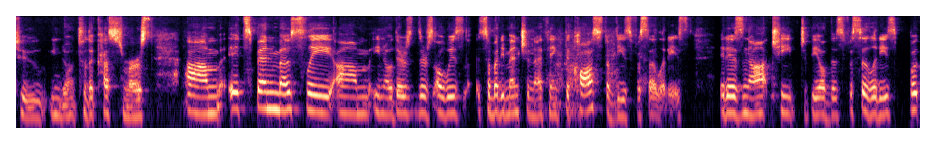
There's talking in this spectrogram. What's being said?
to you know to the customers. Um, it's been mostly, um, you know, there's there's always somebody mentioned I think the cost of these facilities. It is not cheap to build these facilities, but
